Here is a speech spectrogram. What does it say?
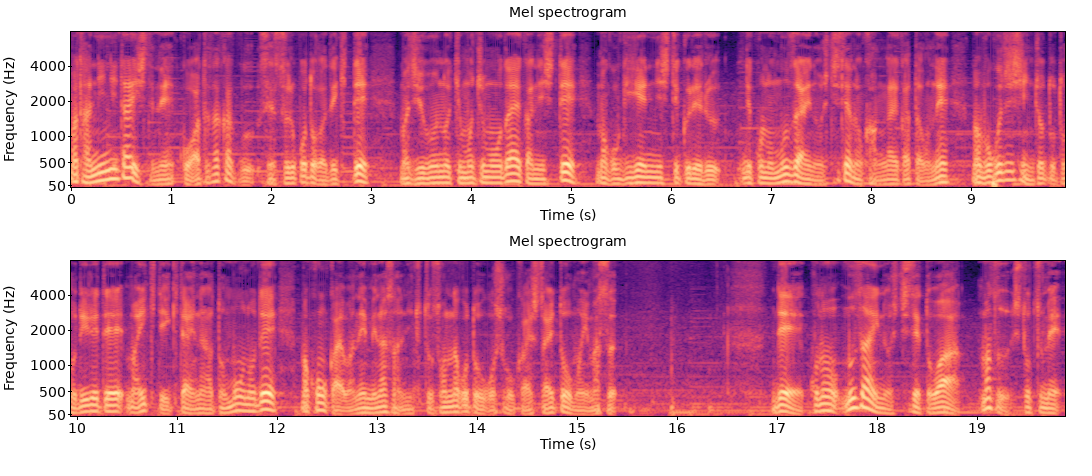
まあ、他人に対してね、こう温かく接することができて、まあ、自分の気持ちも穏やかにして、ま、ご機嫌にしてくれる。で、この無罪の七世の考え方をね、ま、僕自身ちょっと取り入れて、ま、生きていきたいなと思うので、まあ、今回はね、皆さんにちょっとそんなことをご紹介したいと思います。で、この無罪の七世とは、まず一つ目、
